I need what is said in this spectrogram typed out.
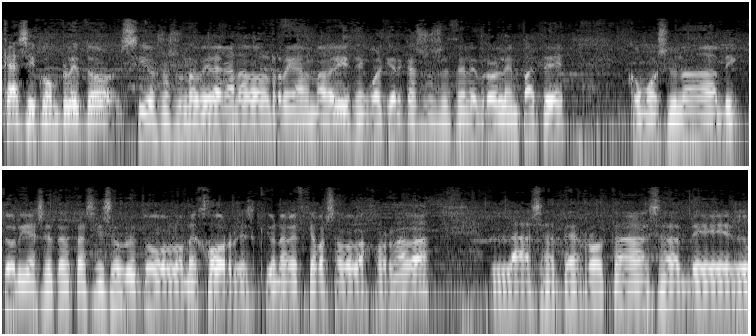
casi completo si Osasuna hubiera ganado al Real Madrid. En cualquier caso se celebró el empate como si una victoria se tratase y sobre todo lo mejor es que una vez que ha pasado la jornada las derrotas del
